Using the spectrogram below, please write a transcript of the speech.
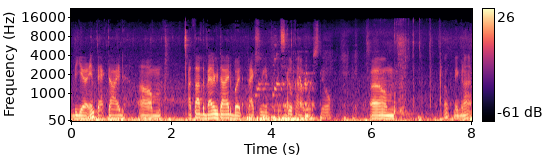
the uh, impact died. Um, I thought the battery died, but actually it still kind of works still. Um, oh, maybe not.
